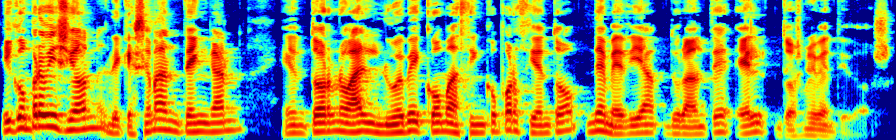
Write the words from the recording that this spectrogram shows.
y con previsión de que se mantengan en torno al 9,5% de media durante el 2022.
